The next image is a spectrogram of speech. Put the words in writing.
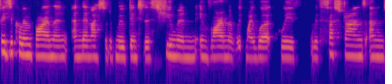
physical environment, and then I sort of moved into this human environment with my work with with Sustrans and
